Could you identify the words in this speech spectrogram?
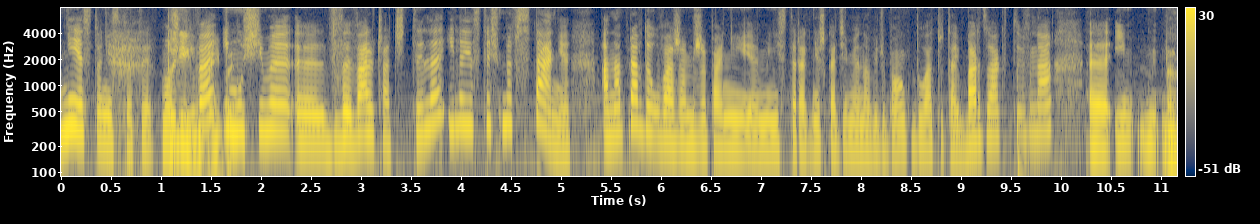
Nie jest to niestety możliwe pani i musimy e, wywalczać tyle, ile jesteśmy w stanie. A naprawdę uważam, że pani e, minister Agnieszka Dziemianowicz-Bąk była tutaj bardzo aktywna i Ale nawet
